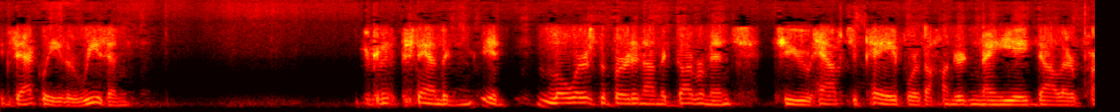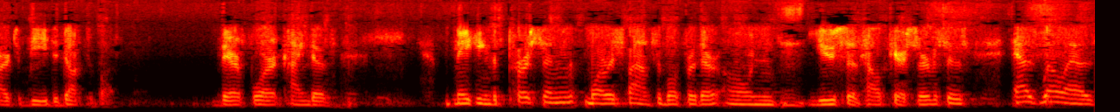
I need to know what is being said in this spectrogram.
exactly the reason, you can understand that it lowers the burden on the government to have to pay for the $198 Part B deductible therefore kind of making the person more responsible for their own mm-hmm. use of healthcare services, as well as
